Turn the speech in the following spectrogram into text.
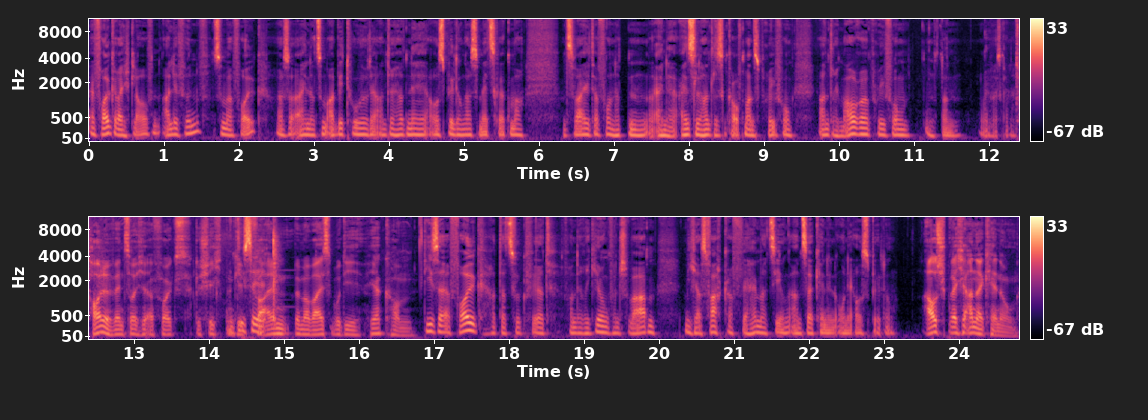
erfolgreich gelaufen, alle fünf zum Erfolg. Also einer zum Abitur, der andere hat eine Ausbildung als Metzger gemacht. Und zwei davon hatten eine Einzelhandels- und Kaufmannsprüfung, andere Maurerprüfung und dann Toll, wenn es solche Erfolgsgeschichten diese, gibt, vor allem wenn man weiß, wo die herkommen. Dieser Erfolg hat dazu geführt, von der Regierung von Schwaben mich als Fachkraft für Heimerziehung anzuerkennen ohne Ausbildung. Aussprecheanerkennung.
